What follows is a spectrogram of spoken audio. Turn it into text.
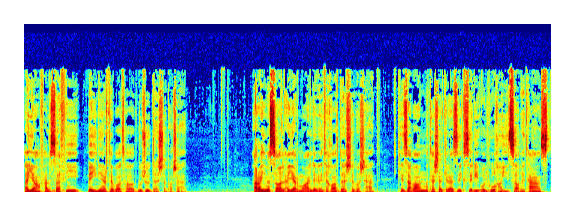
و یا فلسفی بین ارتباطات وجود داشته باشد. برای مثال اگر معلم اعتقاد داشته باشد که زبان متشکل از یک سری الگوهای ثابت است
